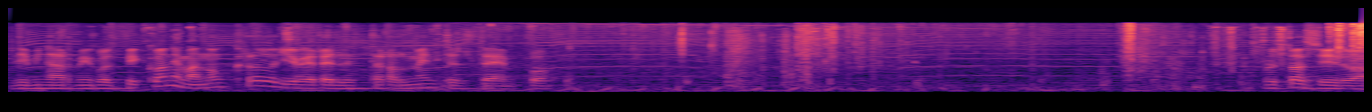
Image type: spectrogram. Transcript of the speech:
eliminarmi quel piccone, ma non credo di avere letteralmente il tempo. Brutta situa.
